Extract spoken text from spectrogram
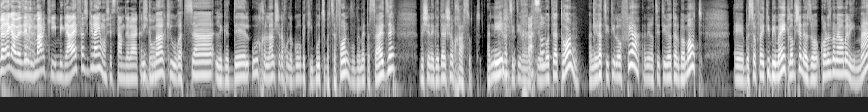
ורגע, אבל זה נגמר כי בגלל ההפרש גילאים, או שסתם זה לא היה קשור? נגמר כי הוא רצה לגדל, הוא חלם שאנחנו נגור בקיבוץ בצפון, והוא באמת עשה את זה, ושנגדל שם חסות. אני רציתי ללכת? ללמוד תיאטרון, אני רציתי להופיע, אני רציתי להיות על במות. Uh, בסוף הייתי במאית, לא משנה, אז הוא כל הזמן היה אומר לי, מה?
